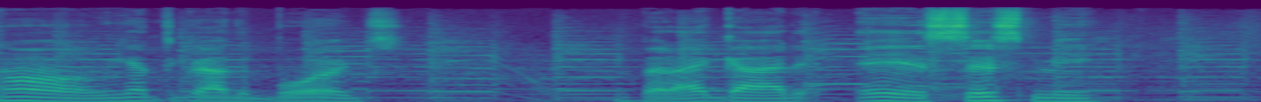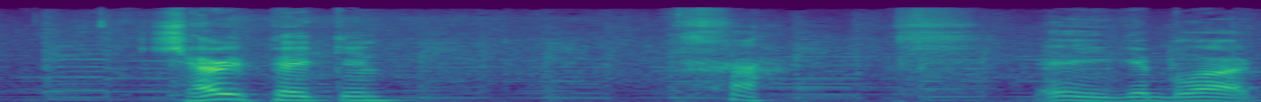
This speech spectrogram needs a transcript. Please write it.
Oh, we have to grab the boards. But I got it. Hey, assist me. Cherry picking. hey, get blocked.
